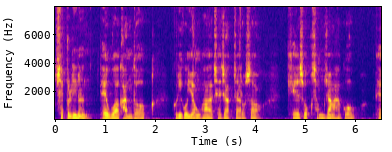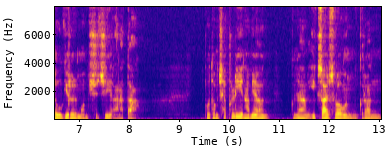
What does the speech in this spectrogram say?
채플린은 배우와 감독 그리고 영화 제작자로서 계속 성장하고 배우기를 멈추지 않았다. 보통 채플린 하면 그냥 익살스러운 그런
